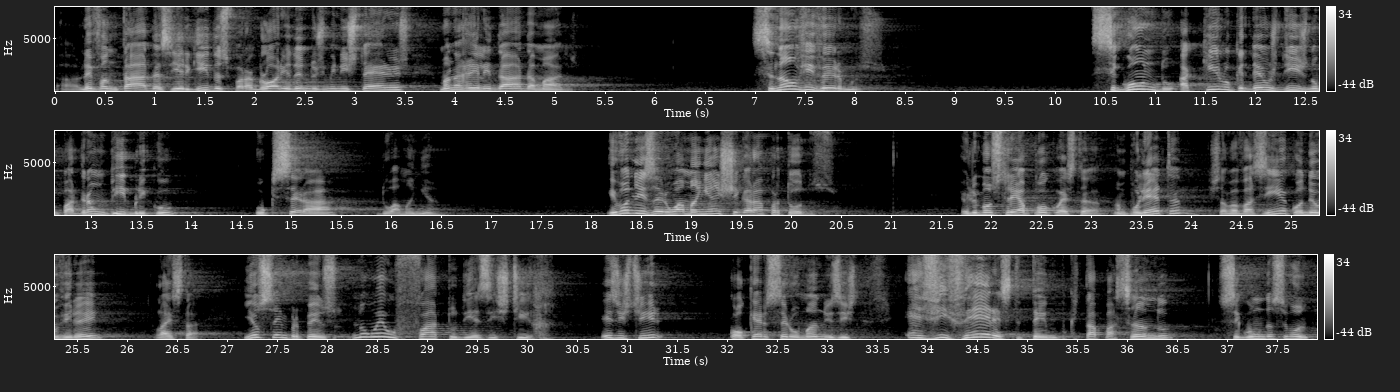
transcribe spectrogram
ah, levantadas e erguidas para a glória dentro dos ministérios, mas na realidade, amados, se não vivermos segundo aquilo que Deus diz no padrão bíblico, o que será do amanhã. E vou dizer: o amanhã chegará para todos. Eu lhe mostrei há pouco esta ampulheta, estava vazia, quando eu virei, lá está. E eu sempre penso: não é o fato de existir, existir, qualquer ser humano existe, é viver este tempo que está passando, segundo a segundo.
